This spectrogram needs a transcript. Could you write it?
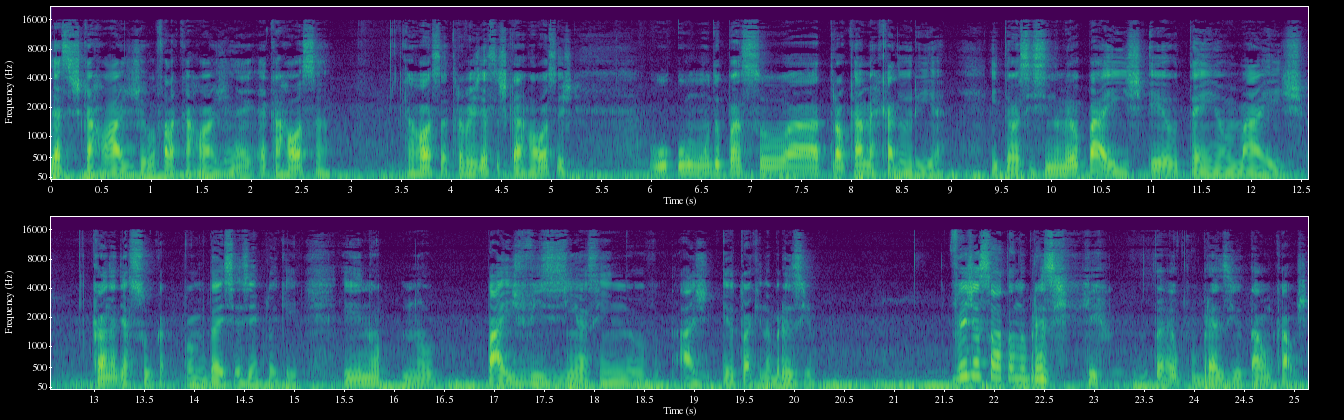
dessas carruagens, eu vou falar carruagem, né? É carroça? Carroça, através dessas carroças, o, o mundo passou a trocar mercadoria. Então, assim, se no meu país eu tenho mais cana-de-açúcar, vamos dar esse exemplo aqui, e no, no país vizinho, assim, no, eu tô aqui no Brasil. Veja só, tô no Brasil. O Brasil tá um caos.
